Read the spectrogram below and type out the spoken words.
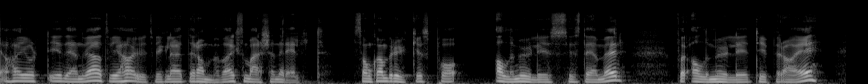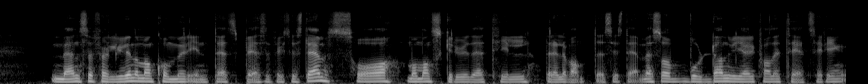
har gjort i DNV, er at vi har utvikla et rammeverk som er generelt. Som kan brukes på alle mulige systemer for alle mulige typer AI. Men selvfølgelig, når man kommer inn til et spesifikt system, så må man skru det til det relevante systemet. Så hvordan vi gjør kvalitetssikring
